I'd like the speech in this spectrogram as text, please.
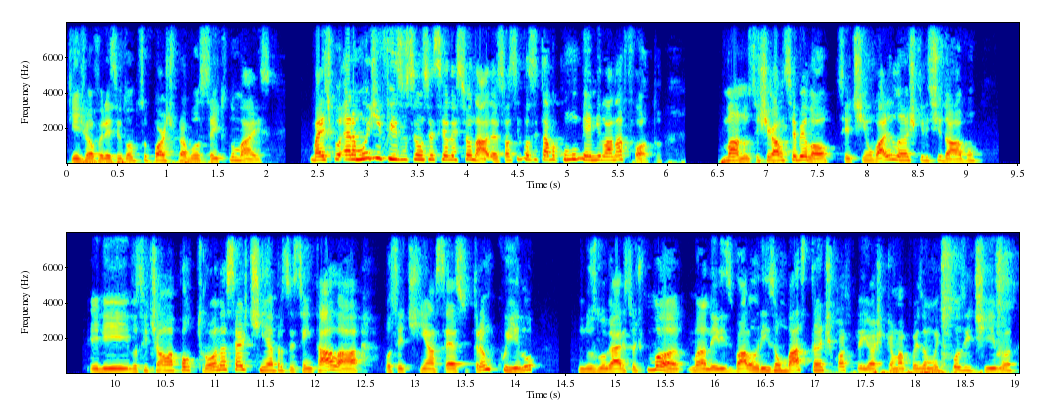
que a gente vai oferecer todo o suporte para você e tudo mais. Mas, tipo, era muito difícil você não ser selecionado. É só se você tava como meme lá na foto. Mano, você chegava no CBLOL, você tinha um vale lanche que eles te davam, ele, você tinha uma poltrona certinha para você sentar lá, você tinha acesso tranquilo nos lugares, então, tipo, mano, eles valorizam bastante cosplay. Eu acho que é uma coisa muito positiva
